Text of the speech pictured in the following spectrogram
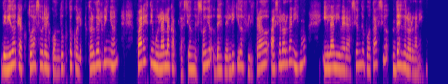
debido a que actúa sobre el conducto colector del riñón para estimular la captación de sodio desde el líquido filtrado hacia el organismo y la liberación de potasio desde el organismo.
